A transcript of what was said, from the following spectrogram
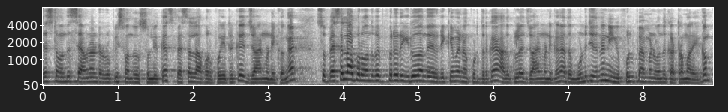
ஜஸ்ட் வந்து செவன் ஹண்ட்ரட் ருபீஸ் வந்து சொல்லியிருக்கேன். ஸ்பெஷல் ஆஃபர் போயிட்டுருக்கு. ஜாயின் பண்ணிக்கோங்க. ஸோ ஸ்பெஷல் ஆஃபர் வந்து பிப்ரவரி இருபதாம் தேதி வரைக்குமே நான் கொடுத்துருக்கேன். அதுக்குள்ளே ஜாயின் பண்ணிக்கோங்க. அது முடிஞ்சதுன்னா நீங்கள் ஃபுல் பேமெண்ட் வந்து கட்டுற மாதிரி இருக்கும்.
